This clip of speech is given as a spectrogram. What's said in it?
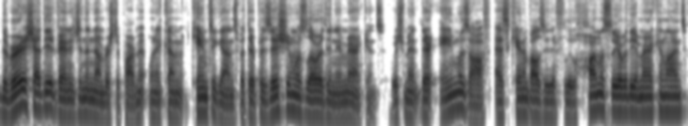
The British had the advantage in the numbers department when it come, came to guns, but their position was lower than the Americans, which meant their aim was off as cannonballs either flew harmlessly over the American lines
